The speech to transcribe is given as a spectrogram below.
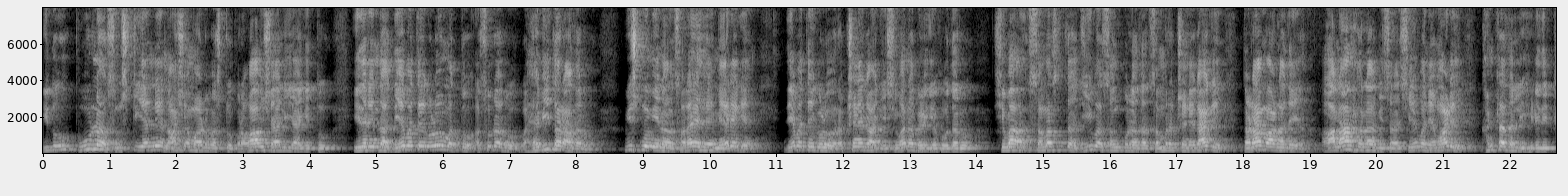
ಇದು ಪೂರ್ಣ ಸೃಷ್ಟಿಯನ್ನೇ ನಾಶ ಮಾಡುವಷ್ಟು ಪ್ರಭಾವಶಾಲಿಯಾಗಿತ್ತು. ಇದರಿಂದ ದೇವತೆಗಳು ಮತ್ತು ಅಸುರರು ಭಯಭೀತರಾದರು. ವಿಷ್ಣುವಿನ ಸಲಹೆ ಮೇರೆಗೆ ದೇವತೆಗಳು ರಕ್ಷಣೆಗಾಗಿ ಶಿವನ ಬಳಿಗೆ ಹೋದರು. ಶಿವ ಸಮಸ್ತ ಜೀವ ಸಂಕುಲದ ಸಂರಕ್ಷಣೆಗಾಗಿ ತಡ ಮಾಡದೆ ಆಲಾಹಲ ವಿಷ ಸೇವನೆ ಮಾಡಿ ಕಂಠದಲ್ಲಿ ಹಿಡಿದಿಟ್ಟ.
